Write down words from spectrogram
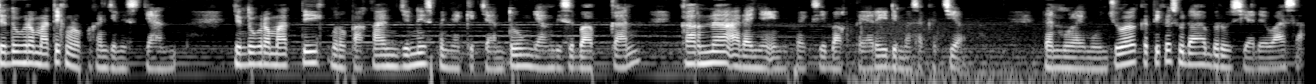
Jantung rematik merupakan jenis jan Jantung rematik merupakan jenis penyakit jantung yang disebabkan karena adanya infeksi bakteri di masa kecil dan mulai muncul ketika sudah berusia dewasa.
